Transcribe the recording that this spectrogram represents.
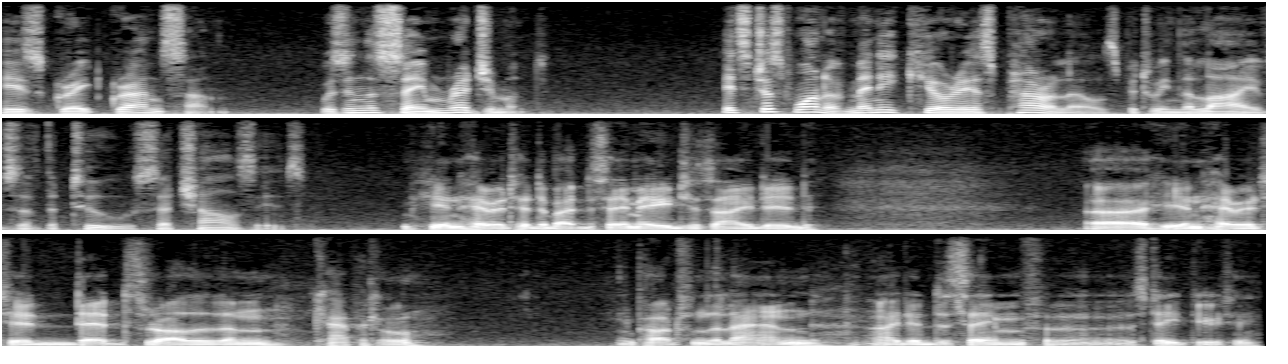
his great-grandson, was in the same regiment. It's just one of many curious parallels between the lives of the two Sir Charleses. He inherited about the same age as I did. Uh, he inherited debts rather than capital. Apart from the land, I did the same for estate duty.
